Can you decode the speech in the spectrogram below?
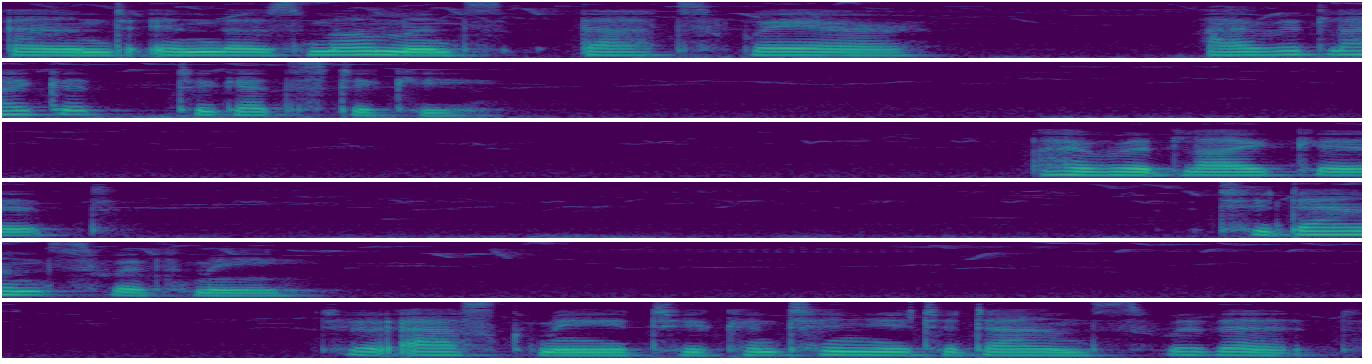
And in those moments, that's where I would like it to get sticky. I would like it to dance with me, to ask me to continue to dance with it,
